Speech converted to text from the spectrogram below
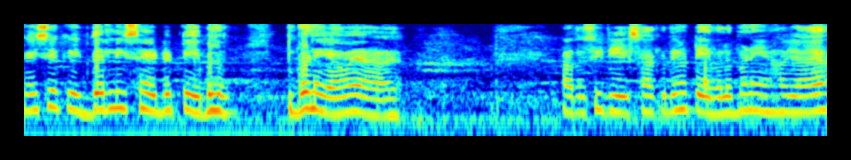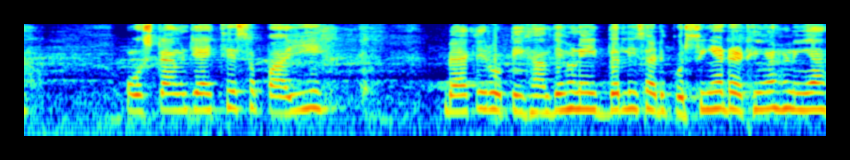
ਗਾਇਸ ਇੱਕ ਇਧਰਲੀ ਸਾਈਡ ਟੇਬਲ ਬਣਿਆ ਹੋਇਆ ਹੈ। ਆ ਤੁਸੀਂ ਦੇਖ ਸਕਦੇ ਹੋ ਟੇਬਲ ਬਣਿਆ ਹੋਇਆ ਆ। ਉਸ ਟਾਈਮ ਜੇ ਇੱਥੇ ਸਪਾਈ ਬਹਿ ਕੇ ਰੋਟੀ ਖਾਂਦੇ ਹੋਣੇ, ਇਧਰਲੀ ਸਾਈਡ ਕੁਰਸੀਆਂ ਡੈਠੀਆਂ ਹੋਣੀਆਂ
